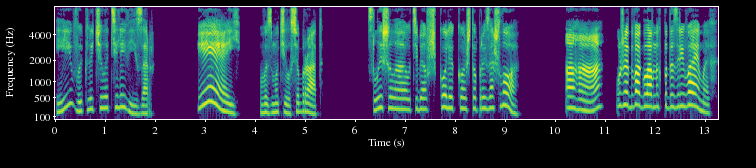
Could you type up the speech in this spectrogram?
И выключила телевизор. «Эй!» — возмутился брат. «Слышала, у тебя в школе кое-что произошло?» «Ага, уже два главных подозреваемых»,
